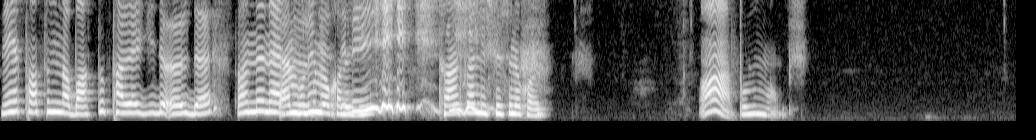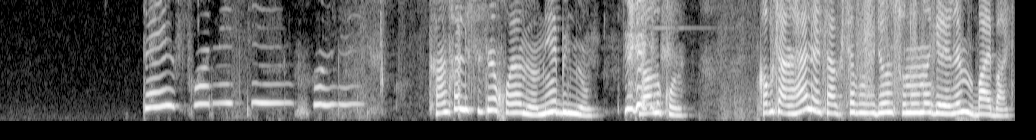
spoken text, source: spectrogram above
Ne tatımla battı. Kaleci de öldü. Nerede Ben bulayım o kaleciyi. Transfer listesine koy. Aa bulunmamış. Transfer listesine koyamıyorum. Niye bilmiyorum. Yağlı koy. Kapı çanı. Her neyse arkadaşlar bu videonun sonuna gelelim. Bay bay.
